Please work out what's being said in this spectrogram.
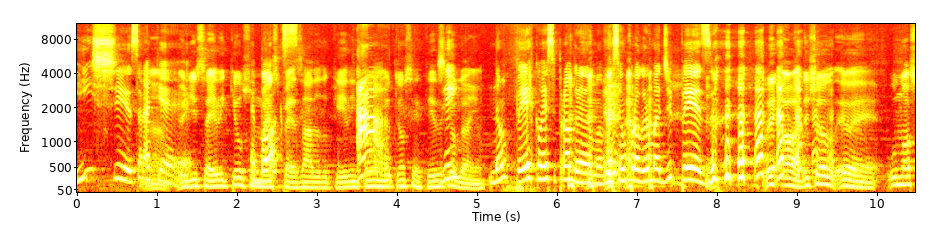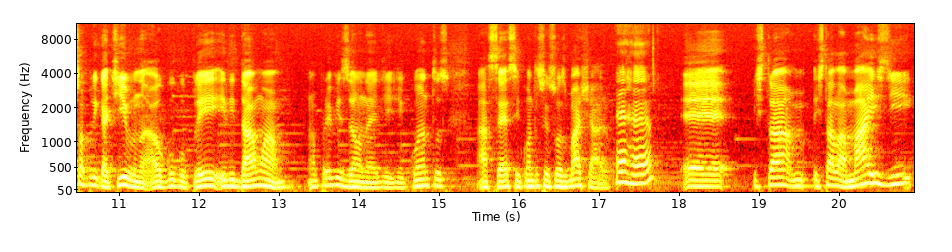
Ixi, será não, que é? Eu disse a ele que eu sou é mais boxe? pesado do que ele, então ah, eu tenho certeza gente, que eu ganho. Não percam esse programa, vai ser um programa de peso. Ó, deixa eu, eu é, o nosso aplicativo, o Google Play, ele dá uma, uma previsão, né, de, de quantos acessos e quantas pessoas baixaram. Uhum. É, está, está lá mais de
